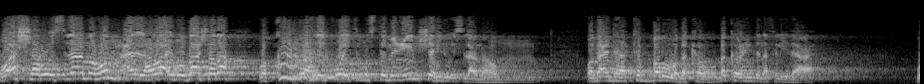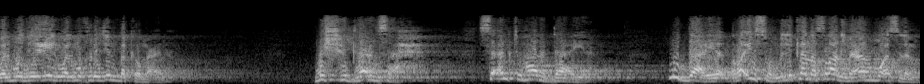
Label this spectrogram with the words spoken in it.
وأشهروا إسلامهم على الهواء مباشرة وكل أهل الكويت المستمعين شهدوا إسلامهم. وبعدها كبروا وبكوا. بكوا عندنا في الإذاعة. والمذيعين والمخرجين بكوا معنا. مشهد لا أنساه. سألت هذا الداعية. مو الداعية؟ رئيسهم اللي كان نصراني معاهم وأسلم.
